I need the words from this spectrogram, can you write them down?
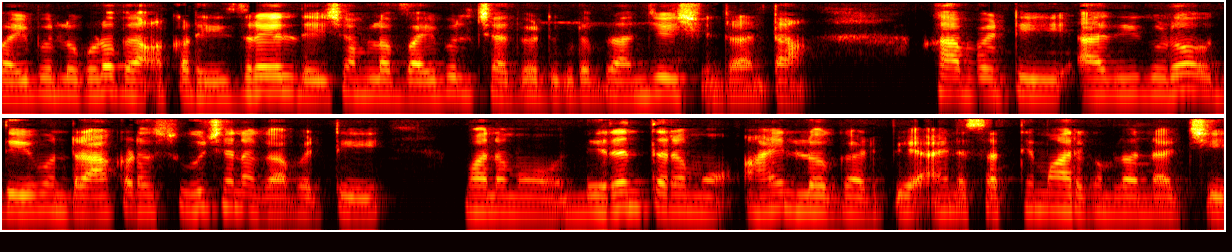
బైబుల్లో కూడా అక్కడ ఇజ్రాయెల్ దేశంలో బైబుల్ చదివేది కూడా బంద్ చేసిండ్రంట. కాబట్టి అది కూడా దేవుని రాకడ సూచన కాబట్టి మనము నిరంతరము ఆయనలో గడిపి ఆయన సత్య మార్గంలో నడిచి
